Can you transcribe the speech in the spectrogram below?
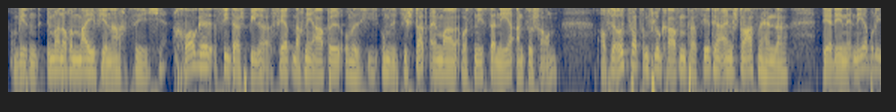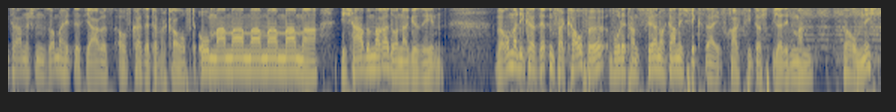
Und wir sind immer noch im Mai 84. Jorge Sita-Spieler fährt nach Neapel, um sich, um sich die Stadt einmal aus nächster Nähe anzuschauen. Auf der Rückfahrt zum Flughafen passiert er einen Straßenhändler, der den neapolitanischen Sommerhit des Jahres auf Kassette verkauft. Oh Mama, Mama, Mama, ich habe Maradona gesehen. Warum er die Kassetten verkaufe, wo der Transfer noch gar nicht fix sei, fragt Sita-Spieler den Mann. Warum nicht?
